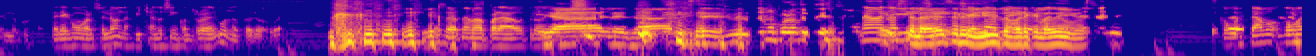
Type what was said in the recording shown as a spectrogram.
Es loco. Estaría como Barcelona fichando sin control alguno, pero bueno. Eso era tema para otro día. Dale, dale. este, tema por otro día. No, no, Se la debe servidito para que lo digas. Como estamos, como,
